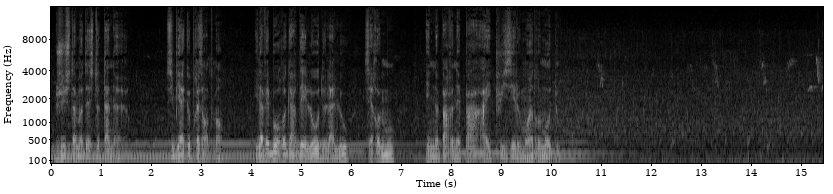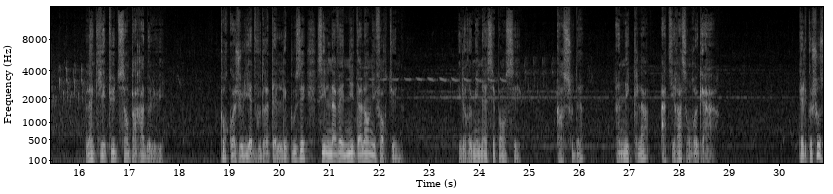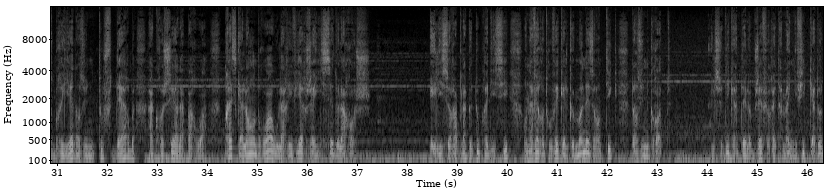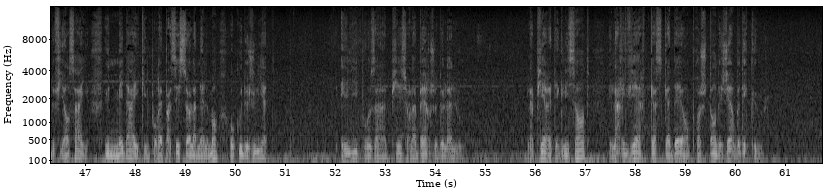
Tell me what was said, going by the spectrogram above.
juste un modeste tanneur, si bien que présentement, il avait beau regarder l'eau de la Loue, ses remous, il ne parvenait pas à épuiser le moindre mot doux. L'inquiétude s'empara de lui. Pourquoi Juliette voudrait-elle l'épouser s'il n'avait ni talent ni fortune? Il ruminait ses pensées, quand soudain, un éclat attira son regard. Quelque chose brillait dans une touffe d'herbe accrochée à la paroi, presque à l'endroit où la rivière jaillissait de la roche. Élie se rappela que tout près d'ici, on avait retrouvé quelques monnaies antiques dans une grotte. Il se dit qu'un tel objet ferait un magnifique cadeau de fiançailles, une médaille qu'il pourrait passer solennellement au cou de Juliette. Élie posa un pied sur la berge de la Loue. La pierre était glissante et la rivière cascadait en projetant des gerbes d'écume.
